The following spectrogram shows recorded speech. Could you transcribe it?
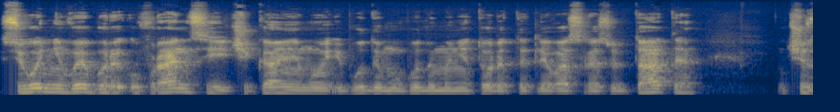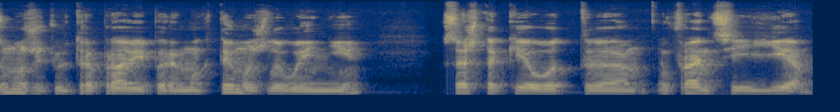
Сьогодні вибори у Франції. Чекаємо і будемо, будемо моніторити для вас результати. Чи зможуть ультраправі перемогти? Можливо, і ні. Все ж таки, от е, у Франції є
